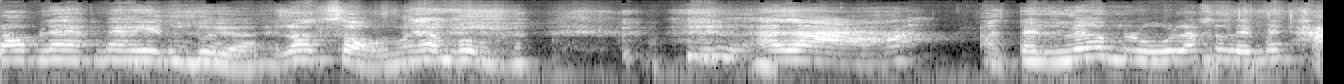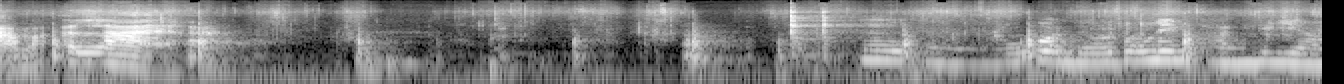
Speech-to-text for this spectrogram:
รอบแรกแม่ยังเบื่อ รอบสองแม่บอกว่าอะไรอะอะแต่เริ่มรู้แล้วก็เลยไม่ถามว่าอะไรอะโอ้โหคนเดียวต้องเล่นครั้งเดียว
